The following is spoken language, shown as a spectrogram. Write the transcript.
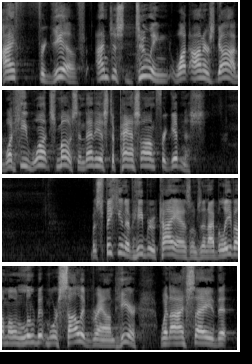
I forgive. I'm just doing what honors God, what He wants most, and that is to pass on forgiveness. But speaking of Hebrew chiasms, and I believe I'm on a little bit more solid ground here when I say that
